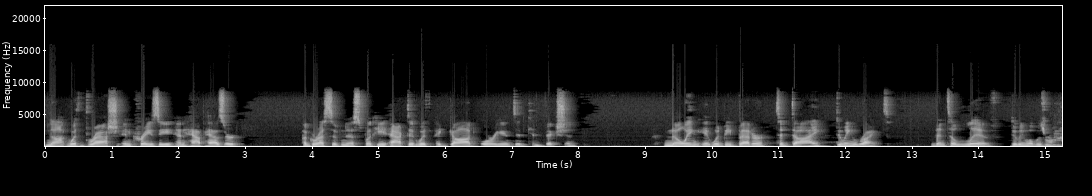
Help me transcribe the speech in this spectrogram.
not with brash and crazy and haphazard aggressiveness, but he acted with a God oriented conviction, knowing it would be better to die doing right than to live doing what was wrong.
